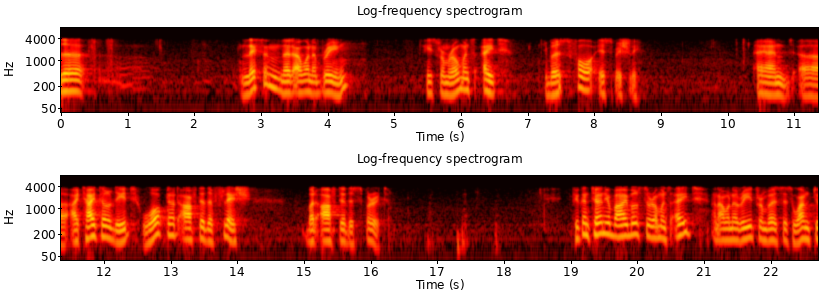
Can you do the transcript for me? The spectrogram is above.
The lesson that I want to bring is from Romans 8, verse 4 especially. And uh, I titled it, Walk Not After the Flesh, but After the Spirit. If you can turn your Bibles to Romans 8, and I want to read from verses 1 to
